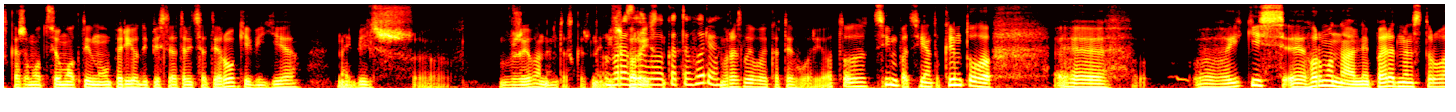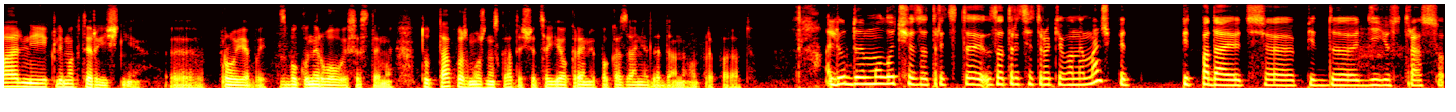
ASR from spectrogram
скажімо, в цьому активному періоді після 30 років є найбільш е, вживаним, так скажемо, найбільш Вразливою корисним. категорією? Вразливої категорії. От цим пацієнтам, крім того, е, е, якісь е, гормональні, передменструальні і клімактеричні е, прояви з боку нервової системи. Тут також можна сказати, що це є окремі показання для даного препарату. А люди молодші за 30, за 30 років вони менш під, підпадають під дію стресу?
